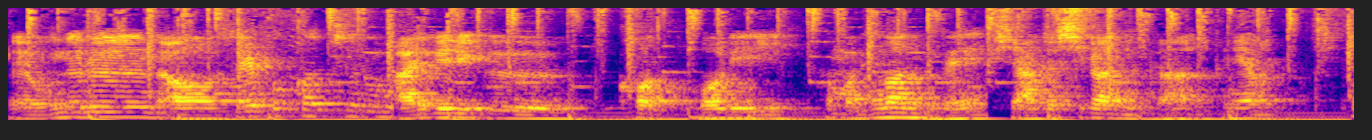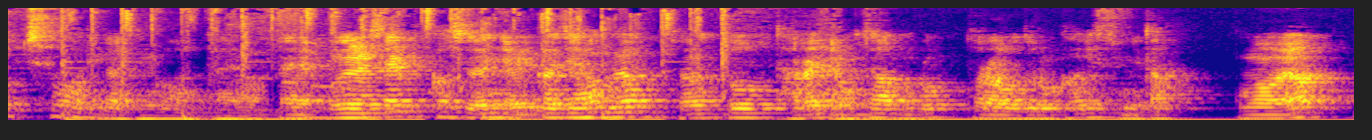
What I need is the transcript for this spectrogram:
네, 오늘은 어, 셀프 커트로 아이비리그 컷 머리 한번 해봤는데 혹시 아저씨가 하니까 그냥 스포츠 머리가 된 것 같아요. 네, 오늘 셀프 컷은 여기까지 하고요. 저는 또 다른 영상으로 돌아오도록 하겠습니다. 고마워요.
